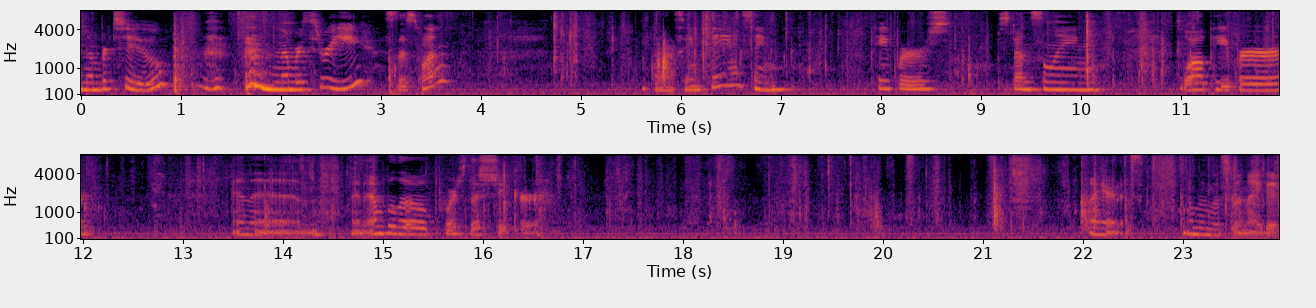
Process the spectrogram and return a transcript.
number two. number three is this one. Same thing, same papers, stenciling, wallpaper, and then an envelope. Where's the shaker? Oh, here it is. And then this one I did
